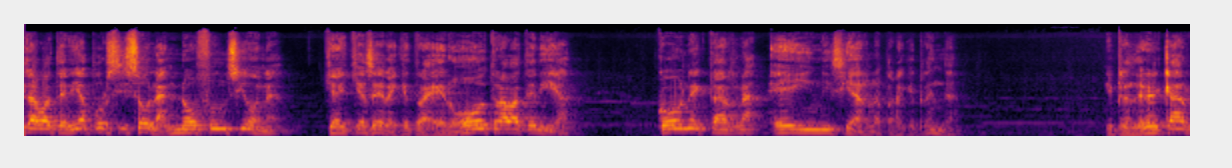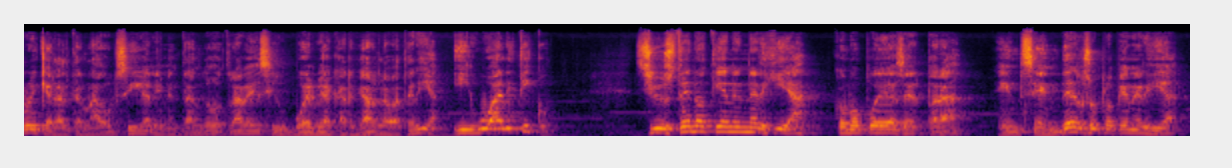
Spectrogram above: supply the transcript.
la batería por sí sola no funciona, ¿qué hay que hacer? Hay que traer otra batería, conectarla e iniciarla para que prenda y prender el carro y que el alternador siga alimentando otra vez y vuelve a cargar la batería. Igualitico. Si usted no tiene energía, ¿cómo puede hacer para encender su propia energía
